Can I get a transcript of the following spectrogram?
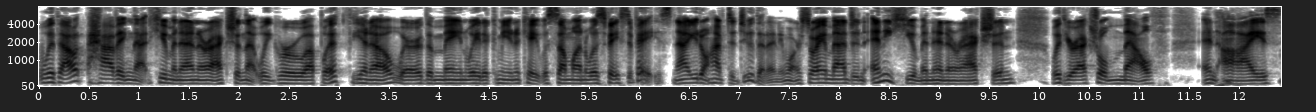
without having that human interaction that we grew up with, you know, where the main way to communicate with someone was face to face. Now you don't have to do that anymore. So I imagine any human interaction with your actual mouth and eyes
